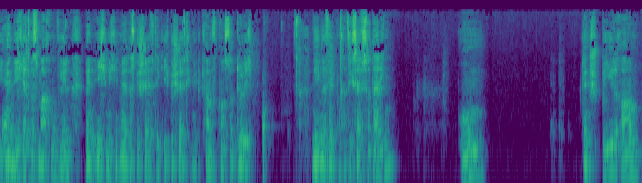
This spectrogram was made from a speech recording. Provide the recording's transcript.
Ja. Wenn ich etwas machen will, wenn ich mich mit etwas beschäftige, ich beschäftige mich mit Kampfkunst, natürlich Nebeneffekten kann sich selbst verteidigen, um den Spielraum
